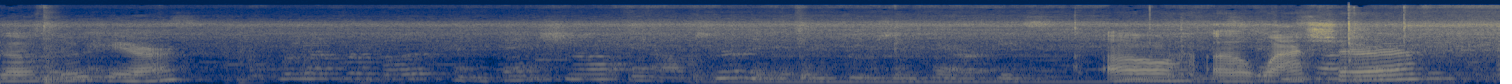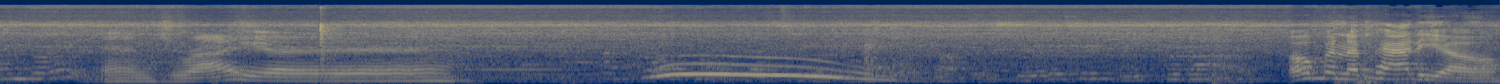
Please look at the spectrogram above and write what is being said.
go through here. We offer both conventional and alternative infusion therapies. Oh, a washer and dryer. Woo. Services we provide. Open the patio.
